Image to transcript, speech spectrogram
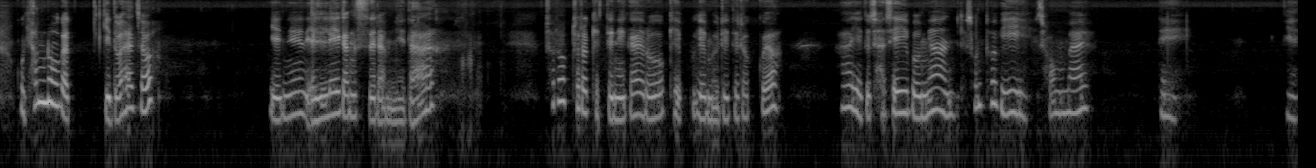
꼭 향로 같기도 하죠. 얘는 엘레강스랍니다. 초록초록 했더니가 이렇게 예쁘게 물이 들었고요. 아, 얘도 자세히 보면 손톱이 정말 네, 예,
